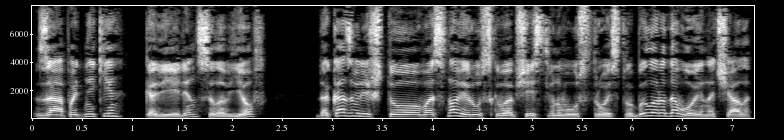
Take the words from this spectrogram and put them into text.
Западники, Кавелин, Соловьев доказывали, что в основе русского общественного устройства было родовое начало,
